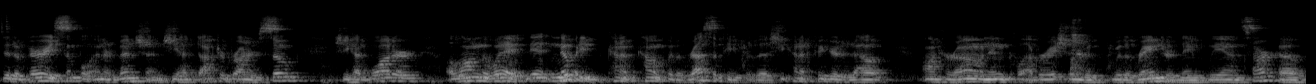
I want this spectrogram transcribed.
did a very simple intervention. She had Dr. Bronner's soap, she had water. Along the way, it, nobody kind of come up with a recipe for this. She kind of figured it out on her own in collaboration with, with a ranger named Leanne Sarko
